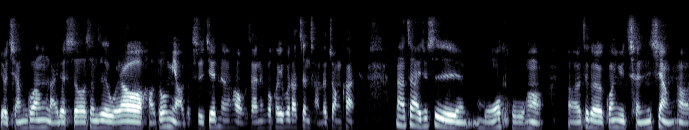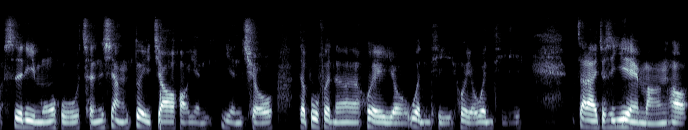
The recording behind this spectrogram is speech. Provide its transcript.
有强光来的时候，甚至我要好多秒的时间呢，哈，我才能够恢复到正常的状态。那再就是模糊，哈，呃，这个关于成像，哈，视力模糊，成像对焦，哈，眼眼球的部分呢会有问题，会有问题。再来就是夜盲，哈。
